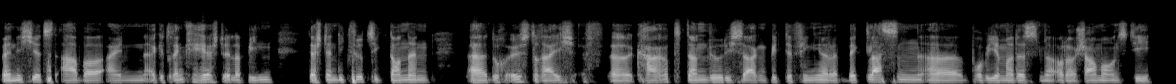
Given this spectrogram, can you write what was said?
Wenn ich jetzt aber ein äh, Getränkehersteller bin, der ständig 40 Tonnen äh, durch Österreich äh, karrt, dann würde ich sagen, bitte Finger weglassen, äh, probieren wir das oder schauen wir uns die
